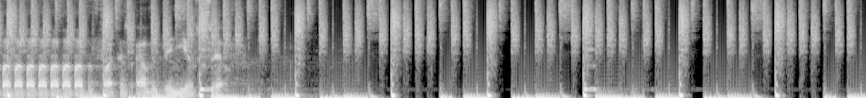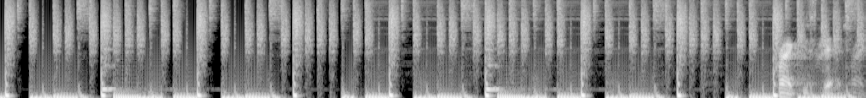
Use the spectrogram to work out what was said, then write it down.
motherfuckers other than yourself. Practice that.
